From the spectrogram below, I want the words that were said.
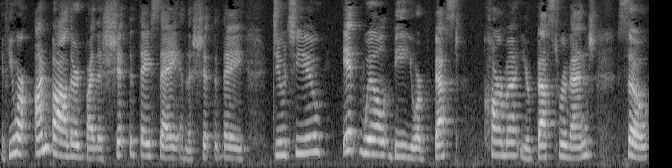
If you are unbothered by the shit that they say and the shit that they do to you, it will be your best karma, your best revenge. So,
